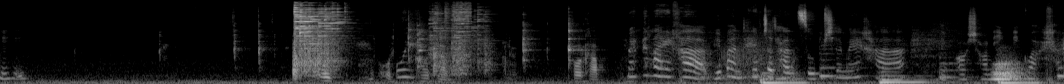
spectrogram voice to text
อุ๊ยโทษครับ โทษครับ ไม่เป็นไรค่ะ พี่ปานเทพจะทานซุปใช่ไหมคะเดี๋ยวเอาช้อนเองดีกว่าค่ะ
